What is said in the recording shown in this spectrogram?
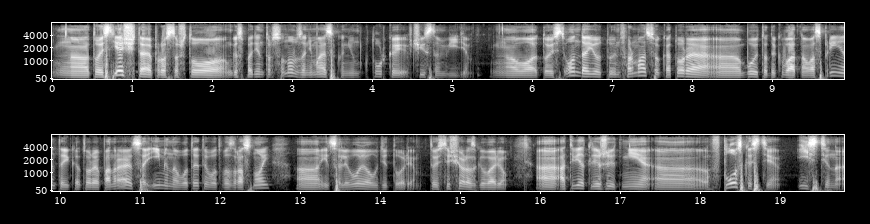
А, то есть я считаю просто, что господин Турсунов занимается конъюнктуркой в чистом виде. А, вот, то есть он дает ту информацию, которая будет адекватно воспринята и которая понравится именно вот этой вот возрастной и целевой аудитории. То есть еще раз говорю, ответ лежит не в плоскости истина,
